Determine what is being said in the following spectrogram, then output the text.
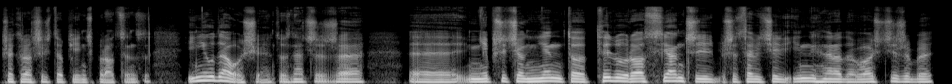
przekroczyć to 5%. I nie udało się. To znaczy, że nie przyciągnięto tylu Rosjan, czy przedstawicieli innych narodowości, żeby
